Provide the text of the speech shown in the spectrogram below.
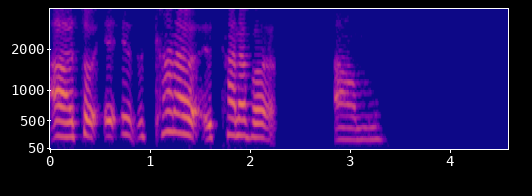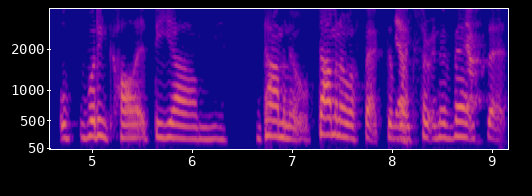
Uh, so it, it's kind of it's kind of a um, what do you call it? The um, domino domino effect of yes. like certain events yes. that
